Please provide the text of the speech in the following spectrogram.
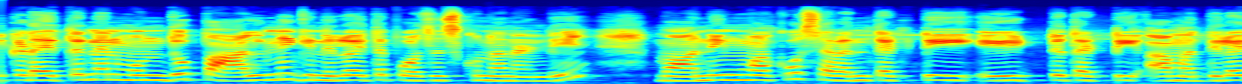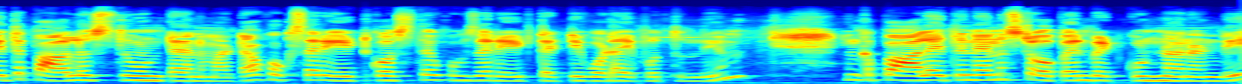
ఇక్కడైతే నేను ముందు పాలని గిన్నెలో అయితే పోసేసుకున్నానండి. మార్నింగ్ మాకు సెవెన్ థర్టీ ఎయిట్ థర్టీ ఆ మధ్యలో అయితే పాలు వస్తూ ఉంటాయి అనమాట ఒక్కొక్కసారి ఎయిట్కి వస్తే ఒక్కొక్కసారి ఎయిట్ థర్టీ కూడా అయిపోతుంది. ఇంకా పాలు అయితే నేను స్టవ్ పైన పెట్టుకుంటున్నానండి.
